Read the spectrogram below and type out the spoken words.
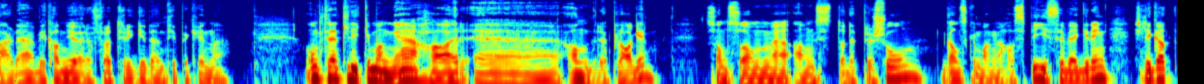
er det vi kan gjøre for å trygge den type kvinne. Omtrent like mange har eh, andre plager, sånn som eh, angst og depresjon. Ganske mange har spisevegring. slik at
